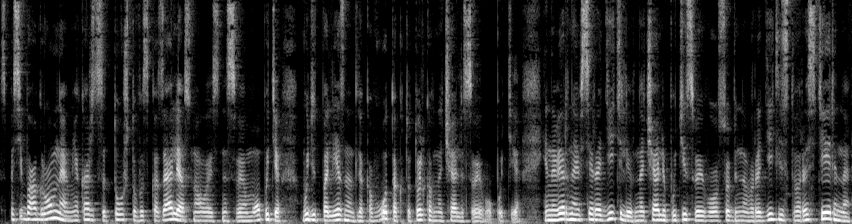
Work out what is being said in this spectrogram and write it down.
Спасибо огромное. Мне кажется, то, что вы сказали, основываясь на своем опыте, будет полезно для кого-то, кто только в начале своего пути. И, наверное, все родители в начале пути своего особенного родительства растеряны.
